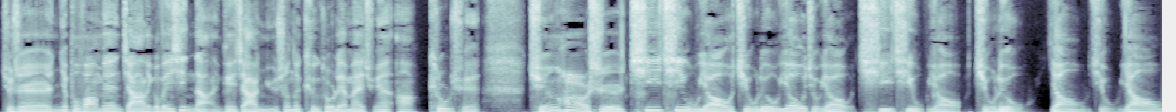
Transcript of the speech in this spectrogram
就是你不方便加那个微信的，你可以加女生的 QQ 连麦群啊。Q 群群号是七七五幺九六幺九幺七七五幺九六幺九幺。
